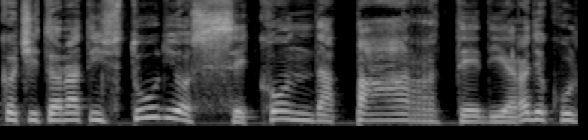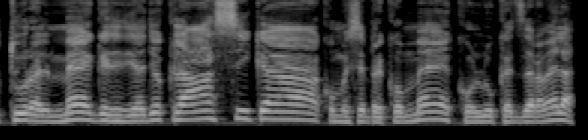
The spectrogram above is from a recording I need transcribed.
Eccoci tornati in studio, seconda parte di Radio Cultura, il magazine di Radio Classica, come sempre con me, con Luca Zaramella,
